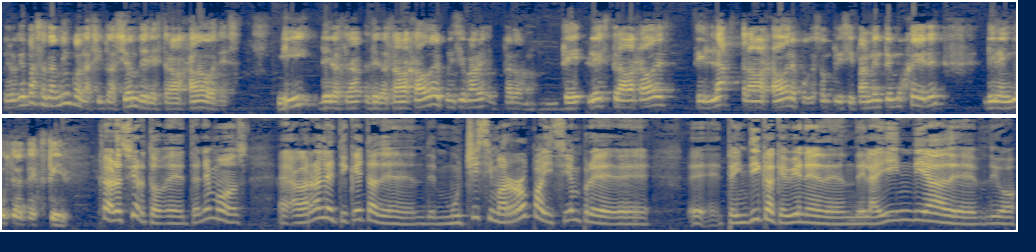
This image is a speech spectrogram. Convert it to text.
pero qué pasa también con la situación de los trabajadores y de los, tra- de los trabajadores principalmente, perdón, de los trabajadores, de las trabajadoras, porque son principalmente mujeres, de la industria textil. Claro, es cierto. eh, tenemos. Eh, agarrar la etiqueta de, de muchísima ropa y siempre eh, eh, te indica que viene de, de la India, de. Digo,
